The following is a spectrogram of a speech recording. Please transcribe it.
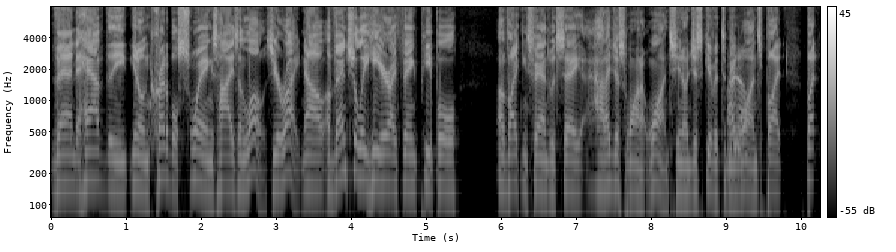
than to have the you know incredible swings, highs and lows. You're right. Now, eventually, here, I think people, uh, Vikings fans would say, God, "I just want it once. You know, just give it to me once." But but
